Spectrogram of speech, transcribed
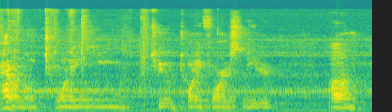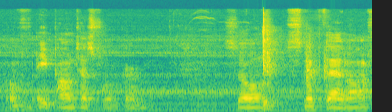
I don't know, 22, 24 inch leader um, of eight pound test fluorocarbon. So snip that off.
